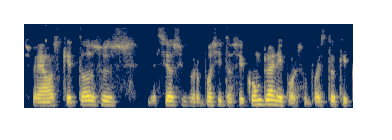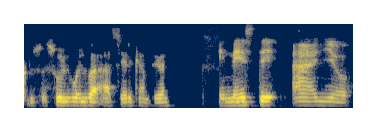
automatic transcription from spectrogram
Esperamos que todos sus deseos y propósitos se cumplan y por supuesto que Cruz Azul vuelva a ser campeón en este año.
